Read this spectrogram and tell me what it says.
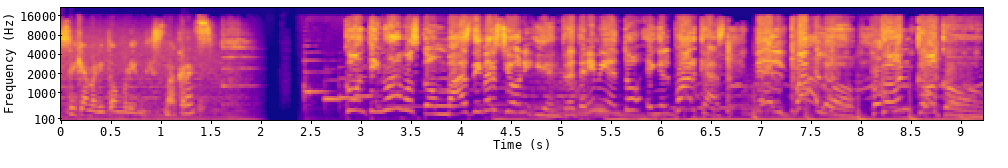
sí que amerita un brindis, ¿no crees? Continuamos con más diversión y entretenimiento en el podcast del Palo con Coco.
